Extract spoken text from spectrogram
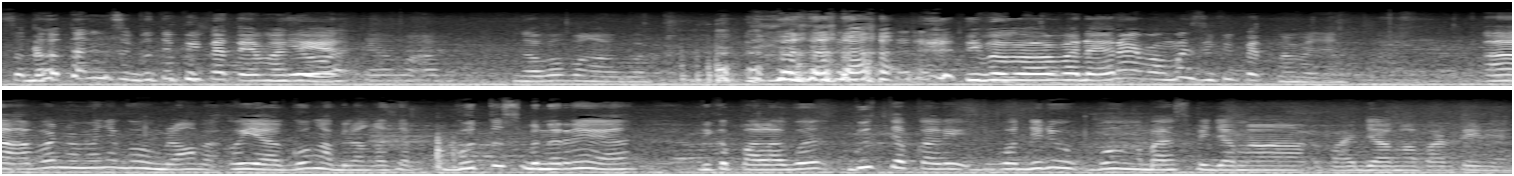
Sedotan sebutnya pipet ya masih ya? Ya, maaf. Nggak apa-apa nggak apa di beberapa daerah emang masih pipet namanya. Eh, apa namanya? Gue mau bilang apa. Oh iya gue nggak bilang ke siapa. Gue tuh sebenarnya ya di kepala gue gue setiap kali gua- jadi gue ngebahas pijama pajama party nih ya.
